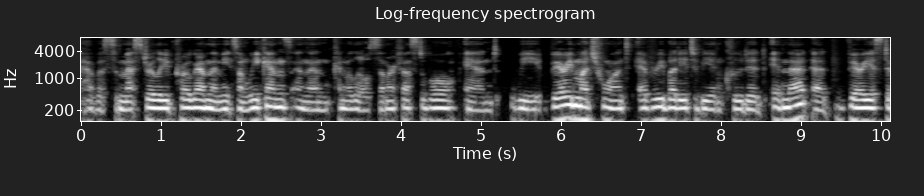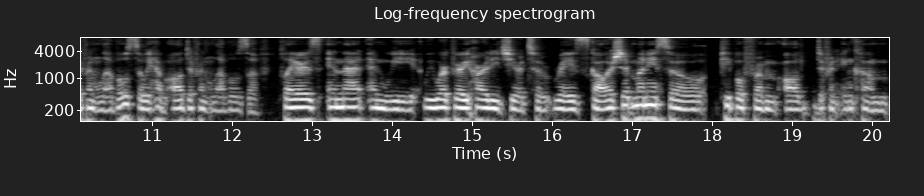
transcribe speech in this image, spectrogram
have a semesterly program that meets on weekends and then kind of a little summer festival. And we very much want everybody to be included in that at various different levels. So, we have all different levels of players in that and we we work very hard each year to raise scholarship money so people from all different income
